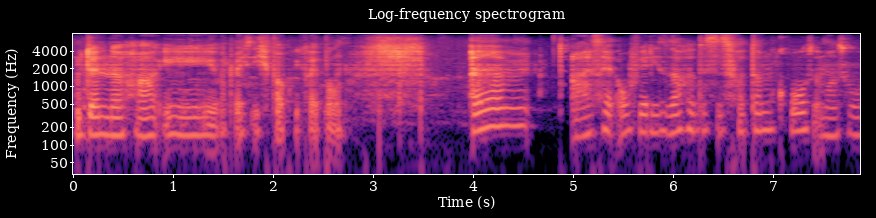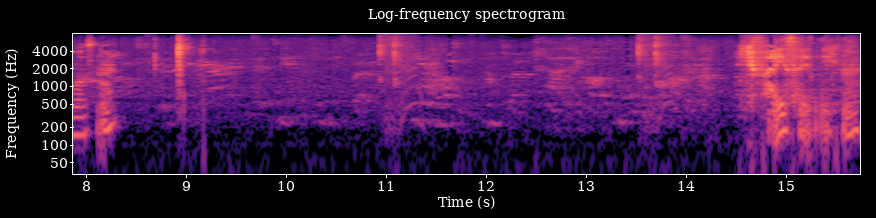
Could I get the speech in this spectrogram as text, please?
Und dann eine HE, was weiß ich, Fabrik halt bauen. Ähm, aber ist halt auch wieder die Sache, das ist verdammt groß immer sowas, ne? Ich weiß halt nicht, ne?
